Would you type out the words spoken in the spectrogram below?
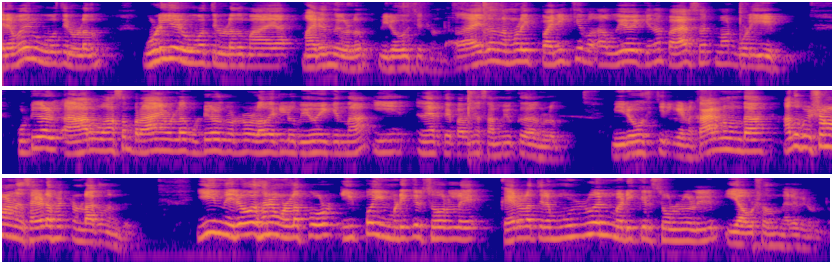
ദ്രവരൂപത്തിലുള്ളതും ഗുളിക രൂപത്തിലുള്ളതുമായ മരുന്നുകളും നിരോധിച്ചിട്ടുണ്ട്. അതായത് നമ്മൾ ഈ പനിക്ക് ഉപയോഗിക്കുന്ന പാരസെറ്റമോൾ ഗുളികയും കുട്ടികൾ ആറു മാസം പ്രായമുള്ള കുട്ടികൾ തൊട്ടുള്ളവരിൽ ഉപയോഗിക്കുന്ന ഈ നേരത്തെ പറഞ്ഞ സംയുക്തങ്ങളും നിരോധിച്ചിരിക്കുകയാണ്. കാരണം എന്താ? അത് വിഷമാണ് സൈഡ് എഫക്റ്റ് ഉണ്ടാക്കുന്നുണ്ട്. ഈ നിരോധനം ഉള്ളപ്പോൾ ഇപ്പോൾ ഈ മെഡിക്കൽ സ്റ്റോറിലെ കേരളത്തിലെ മുഴുവൻ മെഡിക്കൽ സ്റ്റോറുകളിലും ഈ ഔഷധം നിലവിലുണ്ട്.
